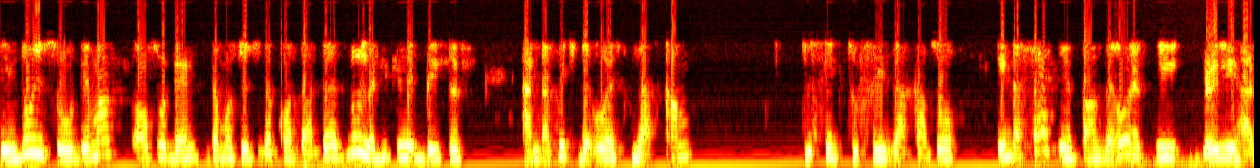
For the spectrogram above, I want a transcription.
in doing so, they must also then demonstrate to the court that there is no legitimate basis under which the OSP has come to seek to freeze the account. So, in the first instance, the OSP really has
